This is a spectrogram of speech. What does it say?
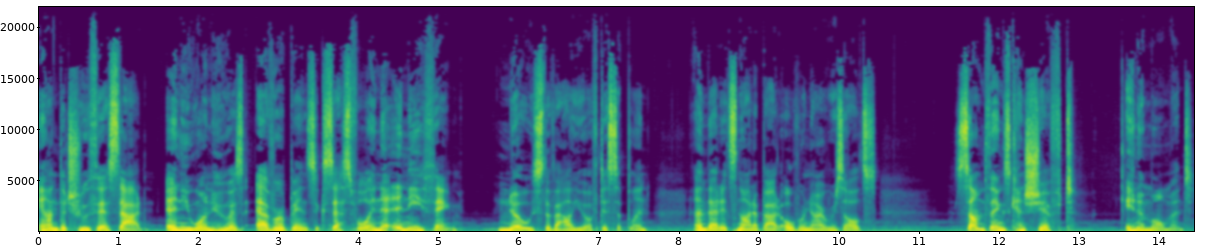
And the truth is that anyone who has ever been successful in anything knows the value of discipline and that it's not about overnight results. Some things can shift in a moment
